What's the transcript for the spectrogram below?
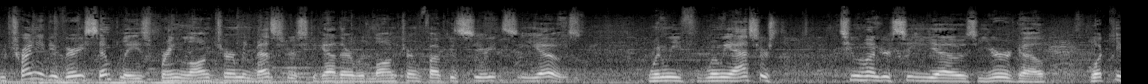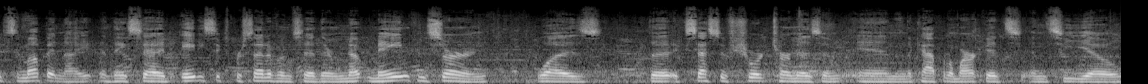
we're trying to do very simply is bring long-term investors together with long-term focused CEOs. When we when we asked our 200 CEOs a year ago what keeps them up at night, and they said 86% of them said their main concern was the excessive short-termism in the capital markets and CEO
